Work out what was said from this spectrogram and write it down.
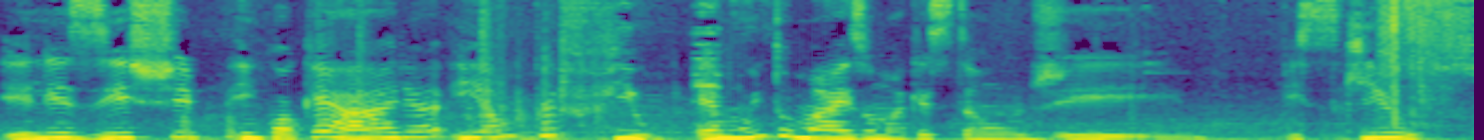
ele existe em qualquer área e é um perfil. É muito mais uma questão de skills,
